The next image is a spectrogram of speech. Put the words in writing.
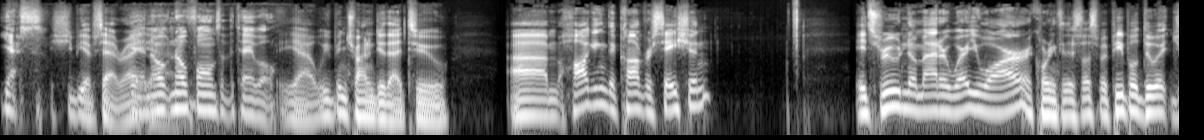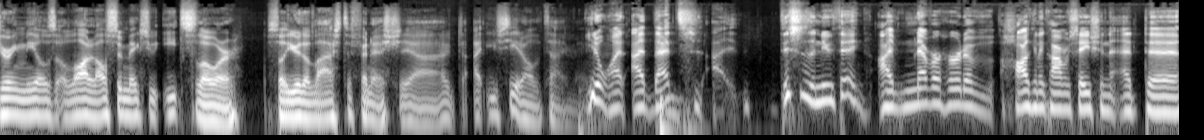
Yes. She'd be upset, right? Yeah, no no phones at the table. Yeah, we've been trying to do that too. Um, hogging the conversation. It's rude no matter where you are, according to this list, but people do it during meals a lot. It also makes you eat slower. So you're the last to finish. Yeah, I, I, you see it all the time. man. You know what? I that's I, this is a new thing. I've never heard of hogging a conversation at uh,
